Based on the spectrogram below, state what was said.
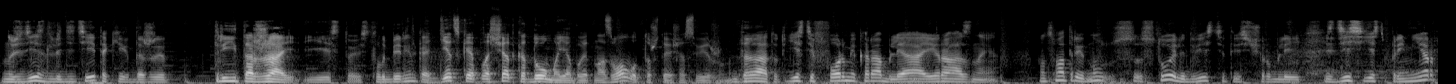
но здесь для детей таких даже три этажа есть, то есть лабиринт. Такая детская площадка дома, я бы это назвал, вот то, что я сейчас вижу. Да, тут есть и в форме корабля, и разные. Вот смотри, ну 100 или 200 тысяч рублей. Здесь есть пример.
